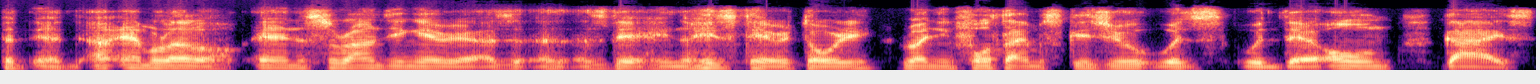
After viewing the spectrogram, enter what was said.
the uh, amarillo and the surrounding area as as, their you know his territory running full-time schedule with with their own guys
